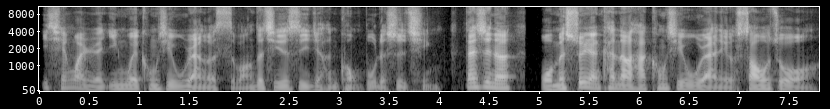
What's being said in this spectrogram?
一千万人因为空气污染而死亡，这其实是一件很恐怖的事情。但是呢，我们虽然看到它空气污染有稍作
